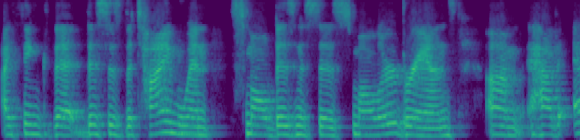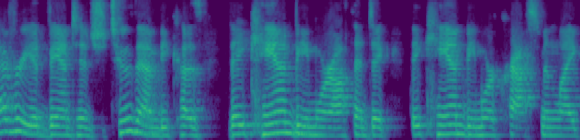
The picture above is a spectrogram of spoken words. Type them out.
I think that this is the time when small businesses, smaller brands, um, have every advantage to them because they can be more authentic they can be more craftsman-like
